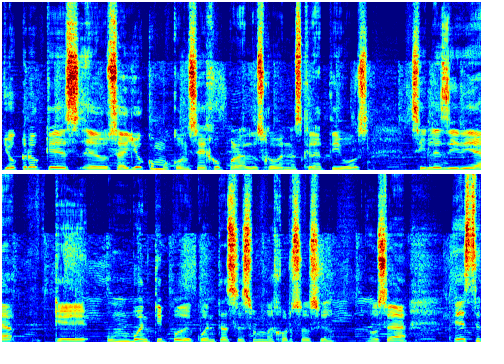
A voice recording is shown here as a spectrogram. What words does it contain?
Yo creo que es, eh, o sea, yo como consejo para los jóvenes creativos, sí les diría que un buen tipo de cuentas es un mejor socio. O sea, este,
